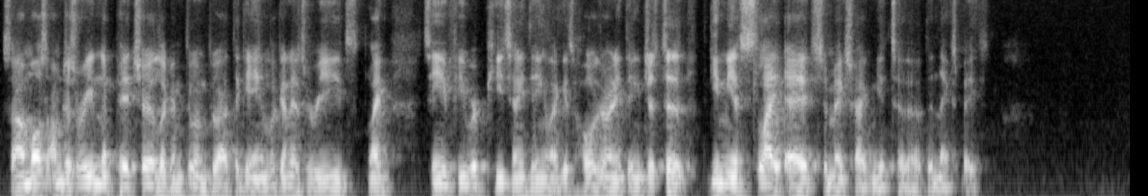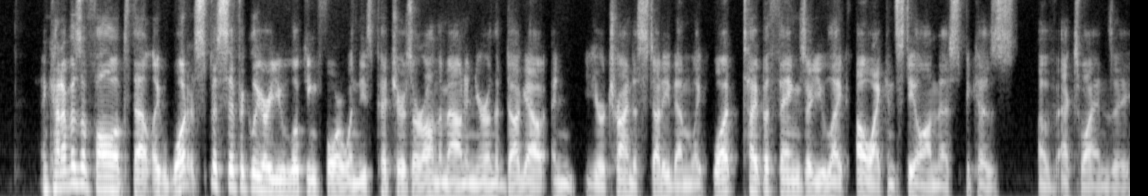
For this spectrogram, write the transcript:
So I'm also I'm just reading the pitcher, looking through him throughout the game, looking at his reads, like seeing if he repeats anything, like his holds or anything, just to give me a slight edge to make sure I can get to the, the next base. And kind of as a follow up to that, like what specifically are you looking for when these pitchers are on the mound and you're in the dugout and you're trying to study them? Like what type of things are you like, oh, I can steal on this because of X, Y, and Z?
